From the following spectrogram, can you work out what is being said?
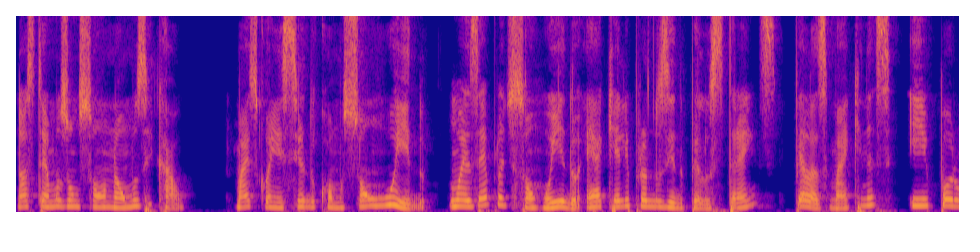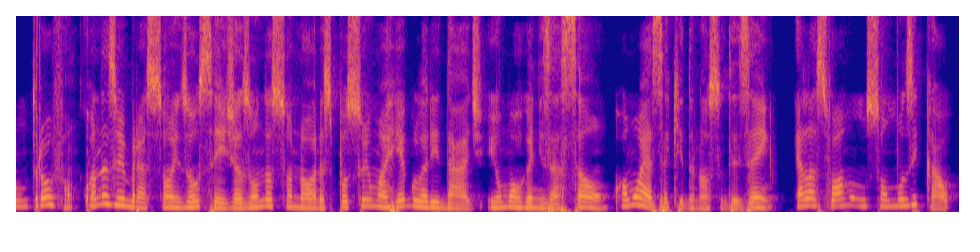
nós temos um som não musical, mais conhecido como som ruído. Um exemplo de som ruído é aquele produzido pelos trens, pelas máquinas e por um trovão. Quando as vibrações, ou seja, as ondas sonoras, possuem uma regularidade e uma organização, como essa aqui do nosso desenho, elas formam um som musical.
